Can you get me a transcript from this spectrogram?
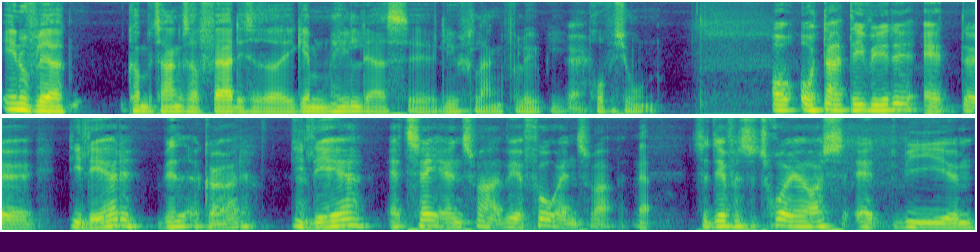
endnu flere kompetencer og færdigheder igennem hele deres øh, livslange forløb i ja. professionen. Og, og der er det ved det, at øh, de lærer det ved at gøre det. De ja. lærer at tage ansvar ved at få ansvar. Ja. Så derfor så tror jeg også, at vi, øh,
